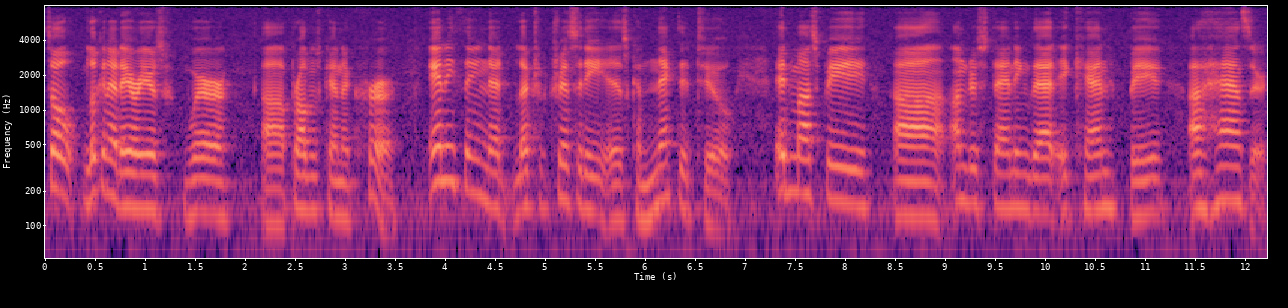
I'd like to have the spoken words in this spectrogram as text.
So looking at areas where uh, problems can occur, anything that electricity is connected to, it must be uh, understanding that it can be a hazard.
